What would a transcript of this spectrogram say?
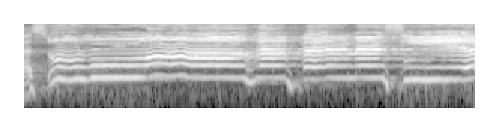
نسوا الله فنسيهم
